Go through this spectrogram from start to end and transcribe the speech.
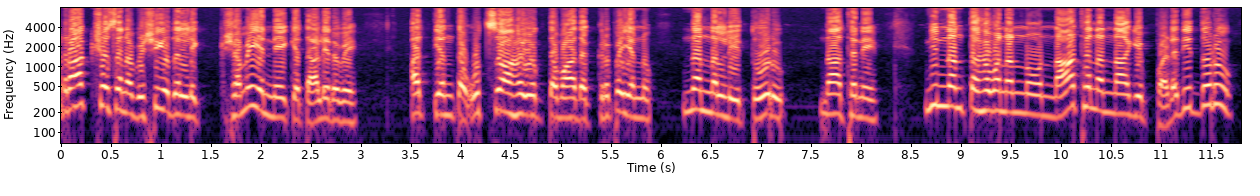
ರಾಕ್ಷಸನ ವಿಷಯದಲ್ಲಿ ಕ್ಷಮೆಯನ್ನೇಕೆ ತಾಳಿರುವೆ? ಅತ್ಯಂತ ಉತ್ಸಾಹಯುಕ್ತವಾದ ಕೃಪೆಯನ್ನು ನನ್ನಲ್ಲಿ ತೋರು. ನಾಥನೇ, ನಿನ್ನಂತಹವನನ್ನು ನಾಥನನ್ನಾಗಿ ಪಡೆದಿದ್ದರೂ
